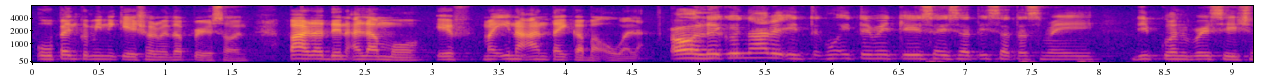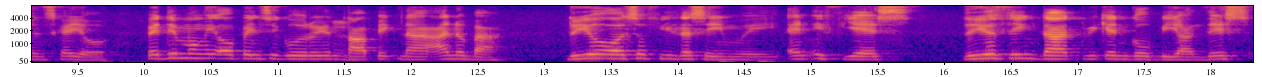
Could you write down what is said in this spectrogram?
open communication with the person para din alam mo if may inaantay ka ba o wala. Oh, like kunwari, int- kung intimate kayo sa isa't isa tas may deep conversations kayo, pwede mong i-open siguro yung topic na ano ba, do you also feel the same way? And if yes, do you think that we can go beyond this,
